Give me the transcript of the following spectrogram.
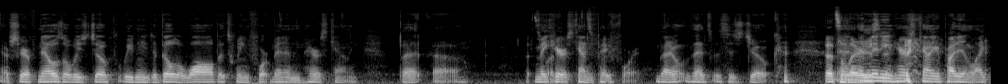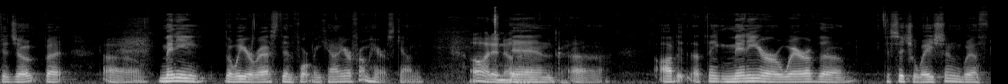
now, Sheriff Nehls always joked that we need to build a wall between Fort Bend and Harris County, but uh, make. Harris County pay funny. for it. But I don't, that was his joke. That's and, hilarious. And many in Harris County probably didn't like the joke, but uh, many that we arrest in Fort Bend County are from Harris County. Oh, I didn't know and that. Okay. uh, I think many are aware of the, the situation with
